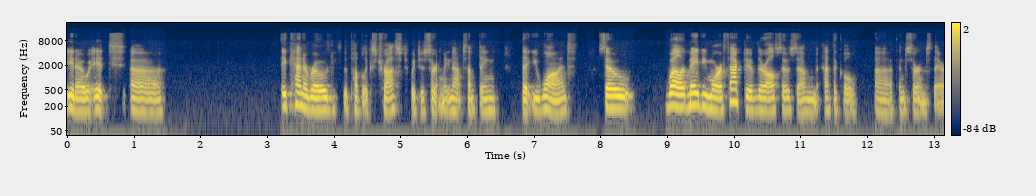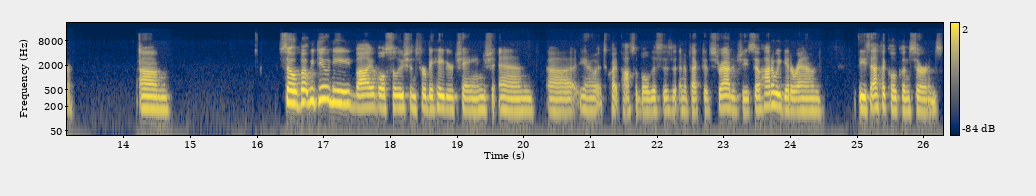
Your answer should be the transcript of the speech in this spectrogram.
you know, it uh, it can erode the public's trust, which is certainly not something that you want. So while it may be more effective, there are also some ethical uh, concerns there. Um, so, but we do need viable solutions for behavior change, and uh, you know, it's quite possible this is an effective strategy. So, how do we get around these ethical concerns?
